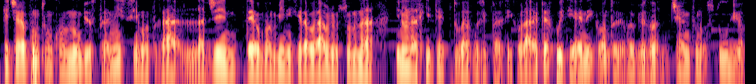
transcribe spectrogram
che c'era appunto un connubio stranissimo tra la gente o bambini che lavoravano su una, in un'architettura così particolare, per cui ti rendi conto che proprio c'è anche uno studio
